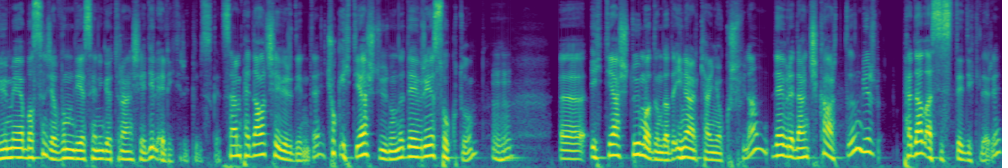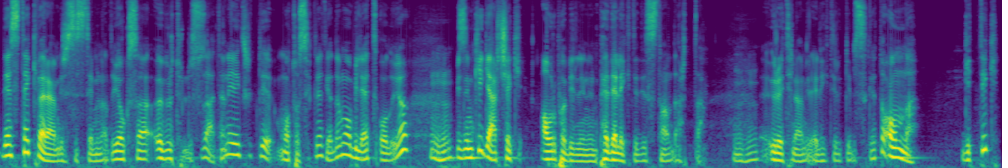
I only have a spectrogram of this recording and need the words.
düğmeye basınca vın diye seni götüren şey değil elektrikli bisiklet. Sen pedal çevirdiğinde çok ihtiyaç duyduğunda devreye soktuğun e, ihtiyaç duymadığında da inerken yokuş filan devreden çıkarttığın bir pedal asist dedikleri destek veren bir sistemin adı. Yoksa öbür türlüsü zaten elektrikli motosiklet ya da mobilet oluyor. Bizimki gerçek Avrupa Birliği'nin pedelek dediği standartta e, üretilen bir elektrikli bisiklette onunla gittik.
